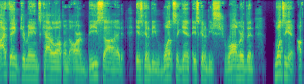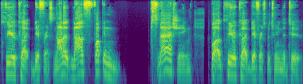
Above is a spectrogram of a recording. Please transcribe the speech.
I think Jermaine's catalog on the R&B side is going to be once again it's going to be stronger than once again a clear cut difference, not a not a fucking smashing, but a clear cut difference between the two.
